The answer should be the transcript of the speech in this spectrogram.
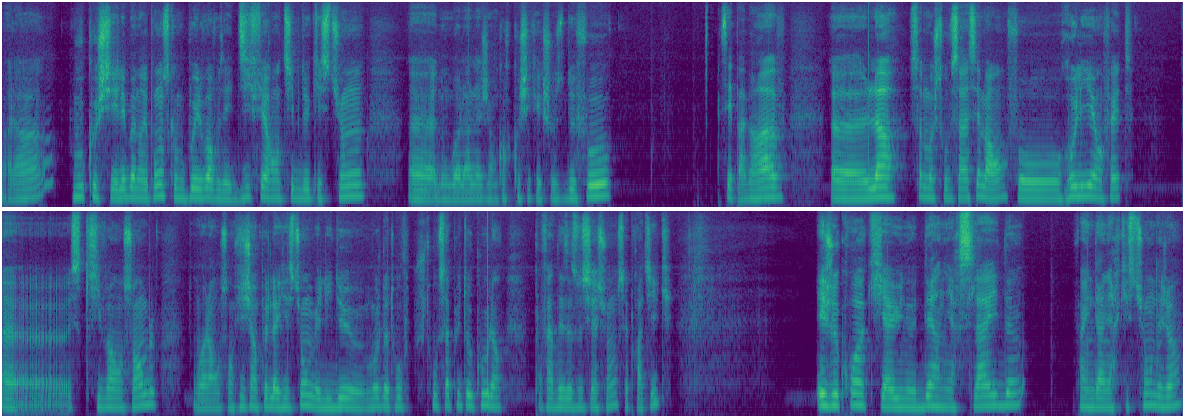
Voilà, vous cochez les bonnes réponses. Comme vous pouvez le voir, vous avez différents types de questions. Euh, donc voilà, là j'ai encore coché quelque chose de faux. C'est pas grave. Euh, là, ça moi je trouve ça assez marrant. Faut relier en fait euh, ce qui va ensemble. Donc voilà, on s'en fiche un peu de la question, mais l'idée, moi je, la trouve, je trouve ça plutôt cool hein, pour faire des associations, c'est pratique. Et je crois qu'il y a une dernière slide, enfin une dernière question déjà.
